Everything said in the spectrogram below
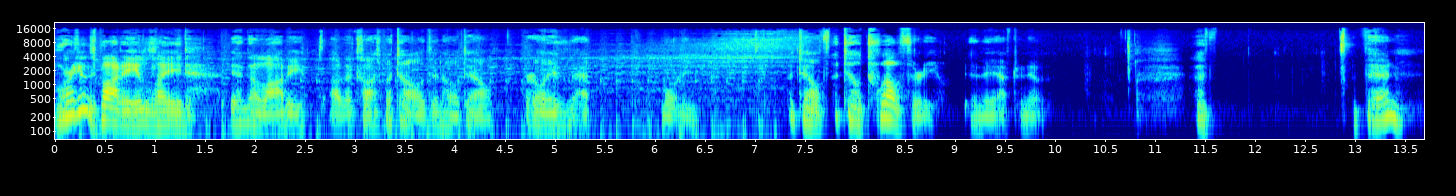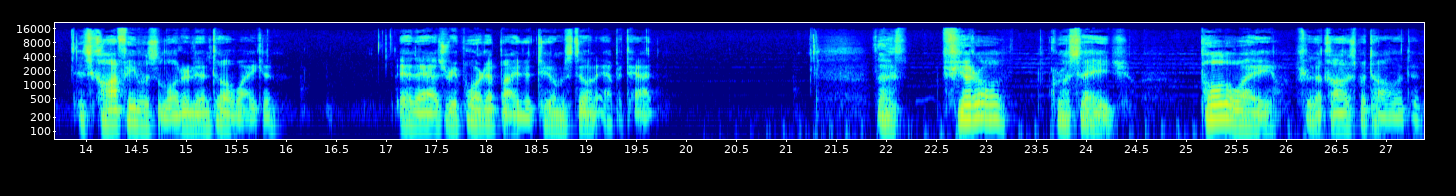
Morgan's body laid in the lobby of the Cosmopolitan Hotel early that morning until until 12:30 in the afternoon. Uh, then his coffee was loaded into a wagon and as reported by the Tombstone Epitaph. The funeral cortege pulled away from the Cosmopolitan.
